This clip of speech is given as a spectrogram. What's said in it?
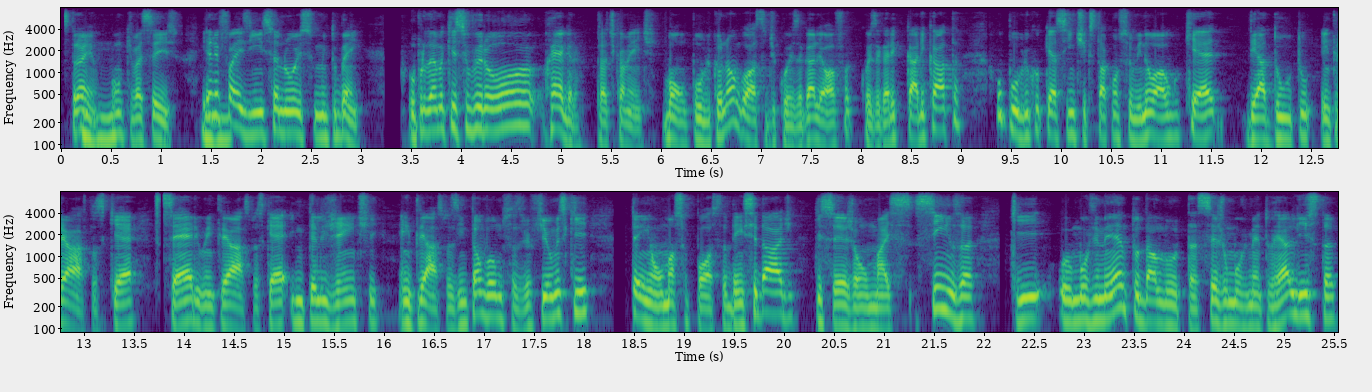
Estranho, Uhum. como que vai ser isso? E ele faz e ensinou isso muito bem. O problema é que isso virou regra, praticamente. Bom, o público não gosta de coisa galhofa, coisa cari- caricata. O público quer sentir que está consumindo algo que é de adulto, entre aspas, que é sério, entre aspas, que é inteligente, entre aspas. Então vamos fazer filmes que tenham uma suposta densidade, que sejam mais cinza, que o movimento da luta seja um movimento realista,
